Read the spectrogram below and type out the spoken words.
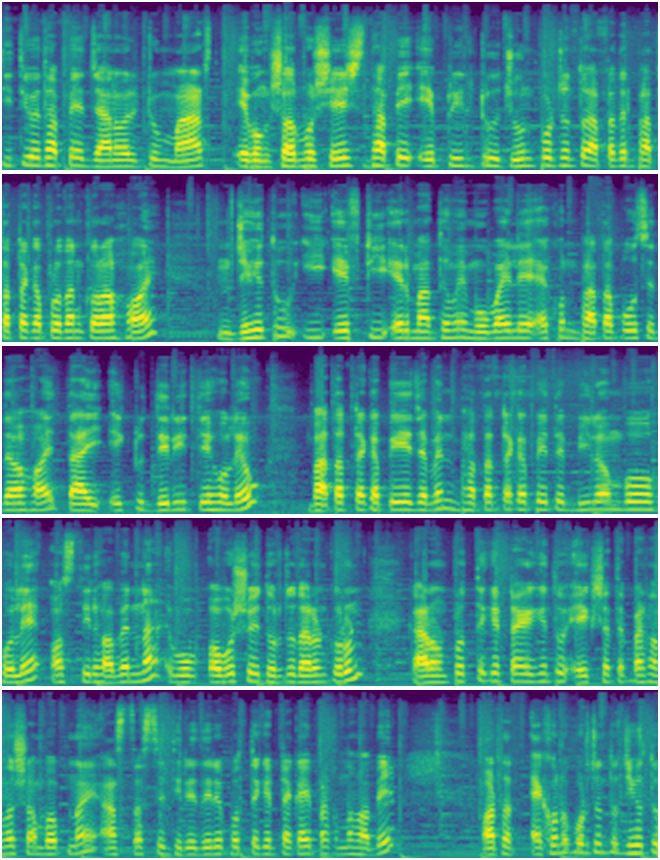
তৃতীয় ধাপে জানুয়ারি টু মার্চ এবং সর্বশেষ ধাপে এপ্রিল টু জুন পর্যন্ত আপনাদের ভাতার টাকা প্রদান করা হয়। যেহেতু ইএফটি এর মাধ্যমে মোবাইলে এখন ভাতা পৌঁছে দেওয়া হয়, তাই একটু দেরিতে হলেও ভাতার টাকা পেয়ে যাবেন। ভাতার টাকা পেতে বিলম্ব হলে অস্থির হবেন না এবং অবশ্যই ধৈর্য ধারণ করুন, কারণ প্রত্যেকের টাকা কিন্তু একসাথে পাঠানো সম্ভব নয়, আস্তে আস্তে ধীরে ধীরে প্রত্যেকের টাকাই পাঠানো হবে। অর্থাৎ এখনও পর্যন্ত যেহেতু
